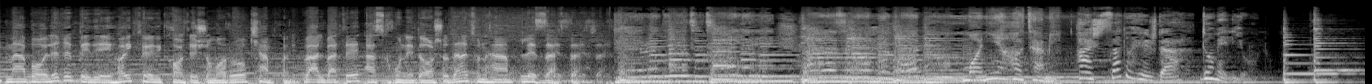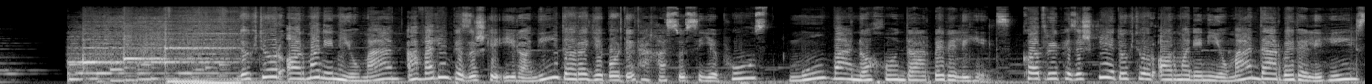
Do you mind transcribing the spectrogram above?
مبالغ بدهی های credit card شما رو کم کنید. و البته از خونه دار شدنتون هم لذت ببرید. مانی حاتمی. 818 دو میلیون. دکتر آرمان نیومن اولین پزشک ایرانی دارای بورد تخصصی پوست، مو و ناخن در بورلی هیلز. کادر پزشکی دکتر آرمان نیومن در بورلی هیلز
